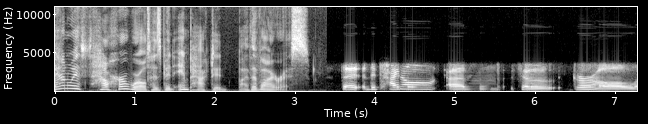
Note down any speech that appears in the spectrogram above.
began with how her world has been impacted by the virus. The the title, um, so girl,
